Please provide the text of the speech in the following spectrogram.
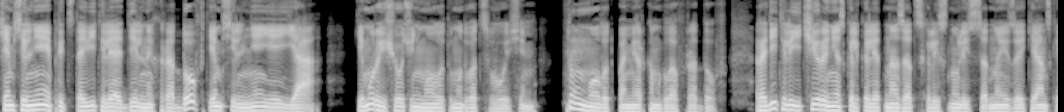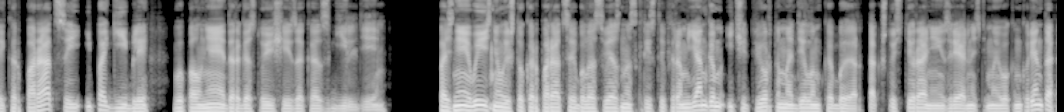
Чем сильнее представители отдельных родов, тем сильнее я. Кимура еще очень молод, ему 28. Ну, молод по меркам глав родов. Родители Ичиры несколько лет назад схлестнулись с одной из океанской корпораций и погибли, выполняя дорогостоящий заказ гильдии. Позднее выяснилось, что корпорация была связана с Кристофером Янгом и четвертым отделом КБР, так что стирание из реальности моего конкурента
